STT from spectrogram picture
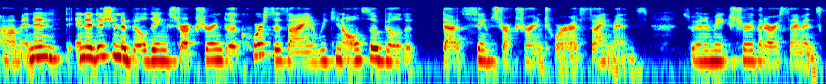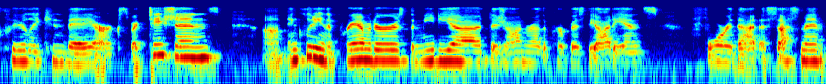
Um, and in, in addition to building structure into the course design, we can also build that same structure into our assignments. So we want to make sure that our assignments clearly convey our expectations, um, including the parameters, the media, the genre, the purpose, the audience for that assessment.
